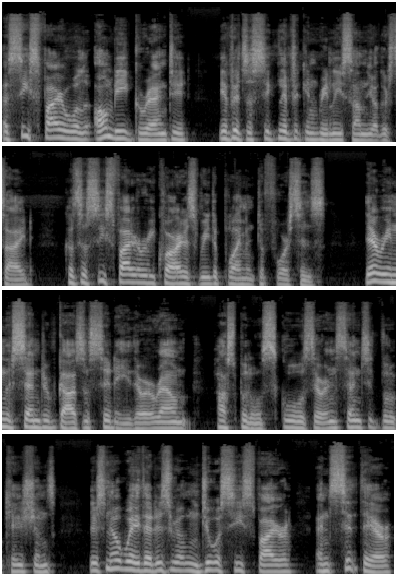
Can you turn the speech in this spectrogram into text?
a ceasefire will only be granted if it's a significant release on the other side, because a ceasefire requires redeployment of forces. They're in the center of Gaza City. They're around hospitals, schools. They're in sensitive locations. There's no way that Israel can do a ceasefire and sit there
